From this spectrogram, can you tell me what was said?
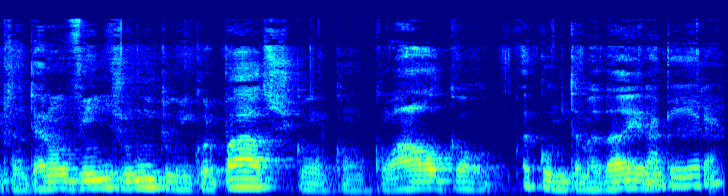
E, portanto, eram vinhos muito encorpados, com, com, com álcool, com muita madeira. Madeira.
